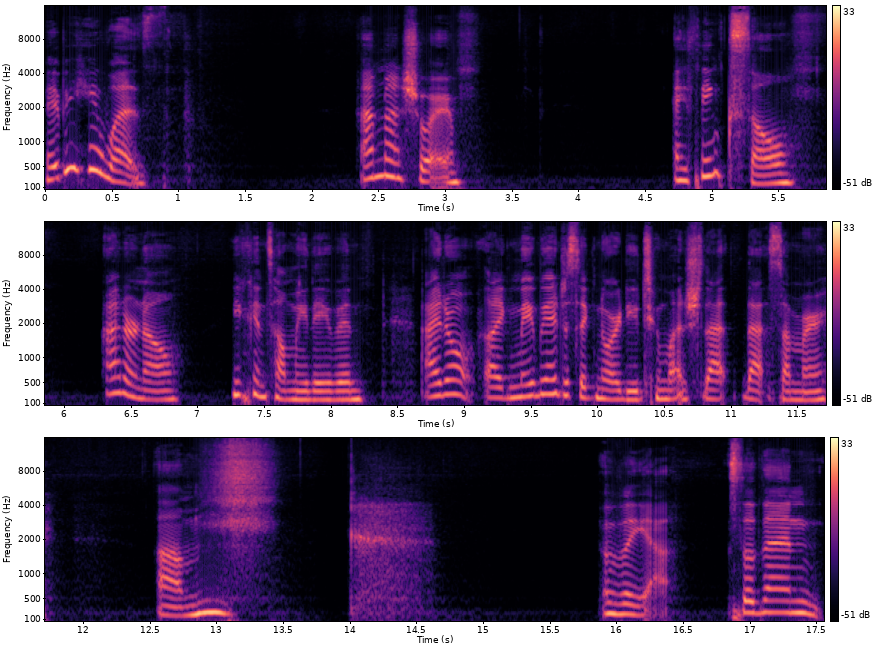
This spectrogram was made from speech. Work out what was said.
Maybe he was. I'm not sure. I think so. I don't know. You can tell me, David. I don't like maybe I just ignored you too much that that summer. Um but yeah. So then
